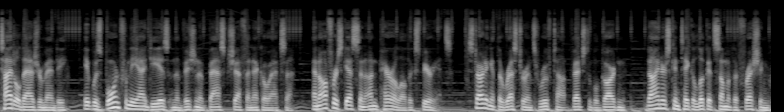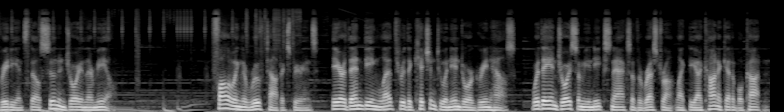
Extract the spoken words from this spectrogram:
Titled Azurmendi, it was born from the ideas and the vision of Basque chef Eneko Atxa, and offers guests an unparalleled experience. Starting at the restaurant's rooftop vegetable garden, diners can take a look at some of the fresh ingredients they'll soon enjoy in their meal. Following the rooftop experience, they are then being led through the kitchen to an indoor greenhouse, where they enjoy some unique snacks of the restaurant like the iconic edible cotton.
